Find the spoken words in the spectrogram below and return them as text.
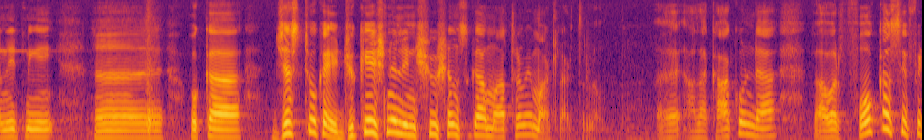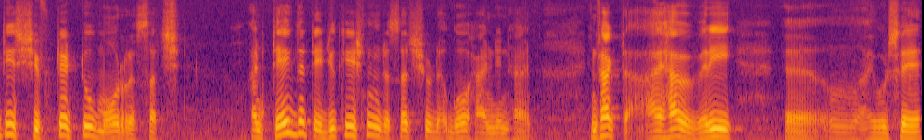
అన్నిటినీ ఒక జస్ట్ ఒక ఎడ్యుకేషనల్ ఇన్స్టిట్యూషన్స్గా మాత్రమే మాట్లాడుతున్నాం. అలా కాకుండా our focus if it is shifted to more research and take that education research should go hand in hand. In fact I have a very Uh, I would say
